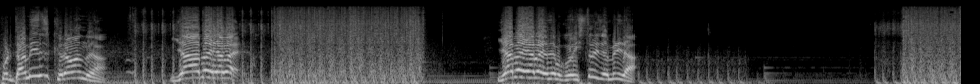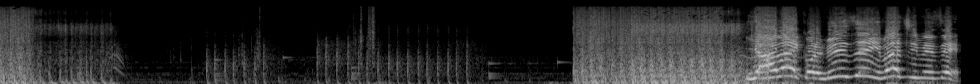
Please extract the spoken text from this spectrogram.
これダメージ食らわんのや。やばいやばい。やばいやばい。でもこれ一人じゃ無理だ。やばいこれむずいマジむずい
